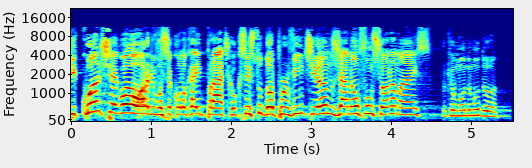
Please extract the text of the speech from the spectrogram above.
Que quando chegou a hora de você colocar em prática o que você estudou por 20 anos já não funciona mais, porque o mundo mudou.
